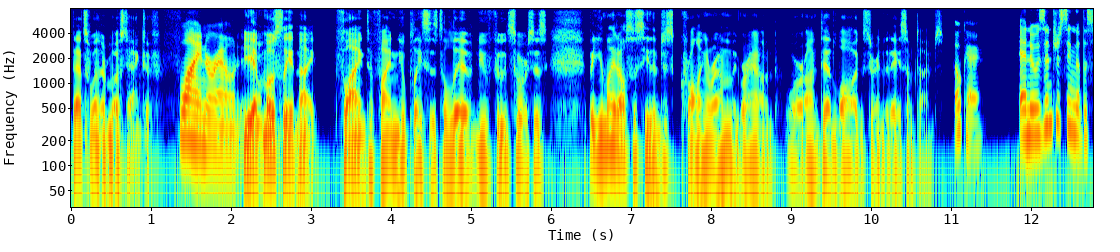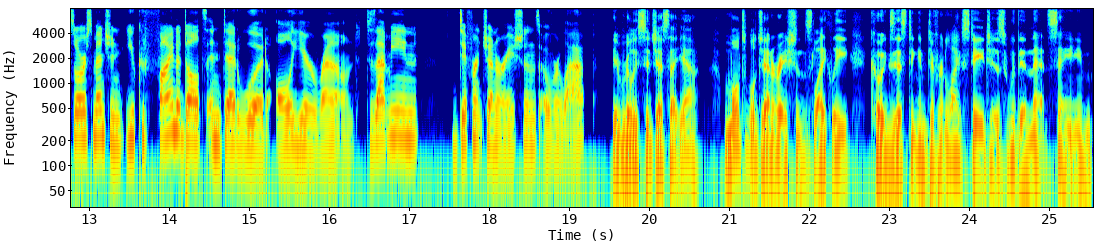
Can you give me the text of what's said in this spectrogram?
That's when they're most active. Flying around. Yeah, mostly at night, flying to find new places to live, new food sources. But you might also see them just crawling around on the ground or on dead logs during the day sometimes. Okay. And it was interesting that the source mentioned you could find adults in dead wood all year round. Does that mean different generations overlap? It really suggests that, yeah. Multiple generations likely coexisting in different life stages within that same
